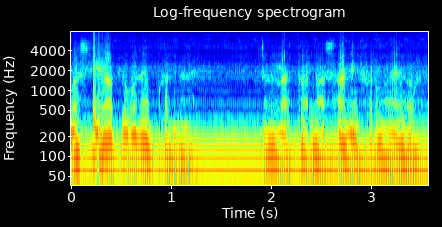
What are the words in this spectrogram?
بس یہ آپ لوگوں نے اب کرنا ہے۔ اللہ تعالیٰ آسانی فرمائے اور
